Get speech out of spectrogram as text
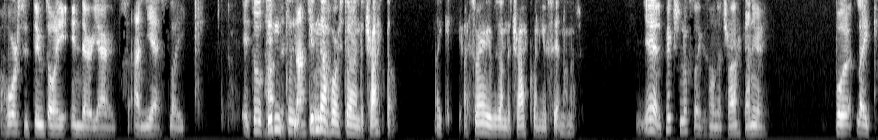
horses do die in their yards, and yes, like it does. Didn't the, didn't that horse die on the track though? Like I swear he was on the track when he was sitting on it. Yeah, the picture looks like it's on the track anyway. But like,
